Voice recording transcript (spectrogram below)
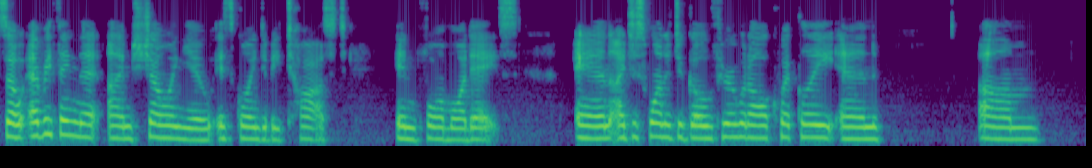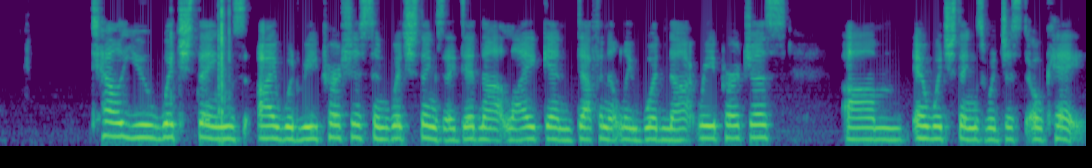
So everything that I'm showing you is going to be tossed in four more days. And I just wanted to go through it all quickly and um, tell you which things I would repurchase and which things I did not like and definitely would not repurchase, um, and which things were just okay.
